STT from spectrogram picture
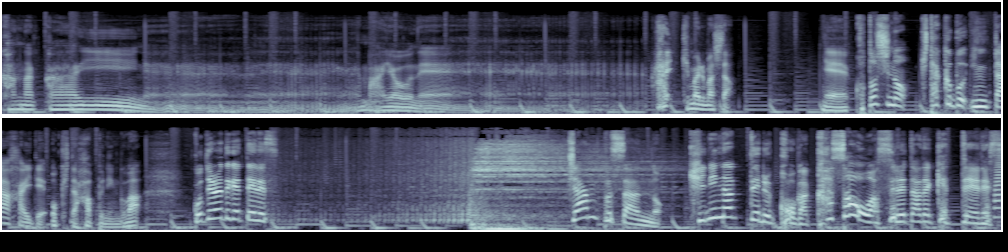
かなかいいね。迷うね。はい決まりました。えー今年の帰宅部インターハイで起きたハプニングはこちらで決定です。ジャンプさんの気になってる子が傘を忘れたで決定です。こ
